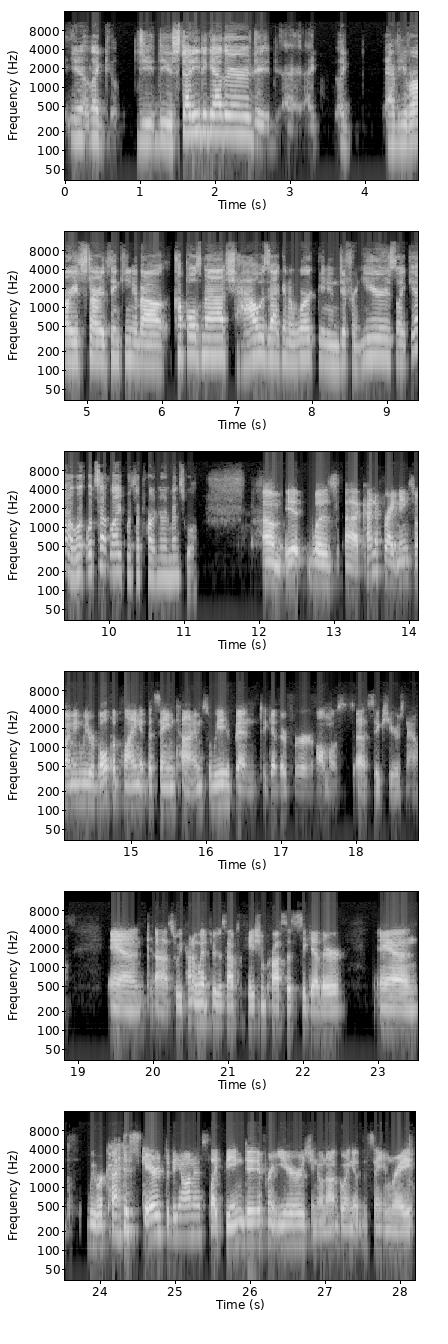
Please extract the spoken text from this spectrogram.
you know, like, do you, do you study together? Do you, like, like, have you already started thinking about couples match? How is that going to work being in different years? Like, yeah, what, what's that like with a partner in med school? Um, it was uh, kind of frightening. So, I mean, we were both applying at the same time. So, we have been together for almost uh, six years now. And uh, so, we kind of went through this application process together. And we were kind of scared, to be honest, like being different years, you know, not going at the same rate.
